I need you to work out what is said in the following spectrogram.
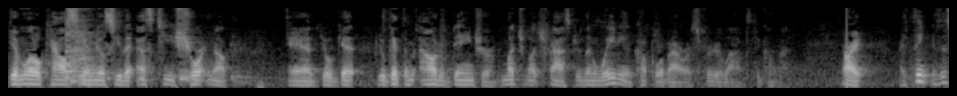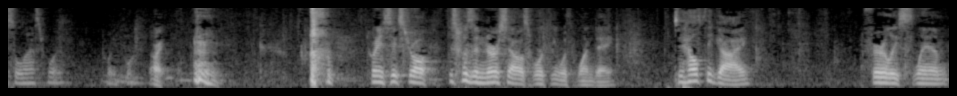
Give them a little calcium, you'll see the ST shorten up, and you'll get, you'll get them out of danger much, much faster than waiting a couple of hours for your labs to come in. All right, I think, is this the last one? 24? All right. 26 year old. This was a nurse I was working with one day. He's a healthy guy, fairly slim,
